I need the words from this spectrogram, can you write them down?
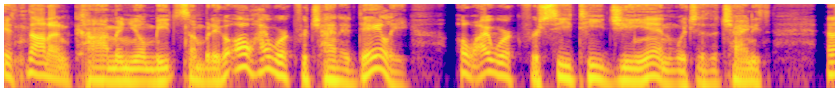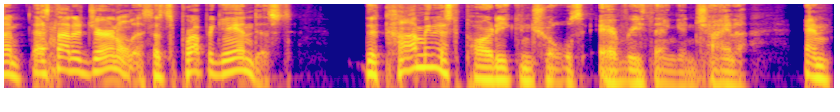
it's not uncommon. You'll meet somebody go, "Oh, I work for China Daily. Oh, I work for CTGN, which is the Chinese." And I'm, that's not a journalist. That's a propagandist the Communist Party controls everything in China. And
